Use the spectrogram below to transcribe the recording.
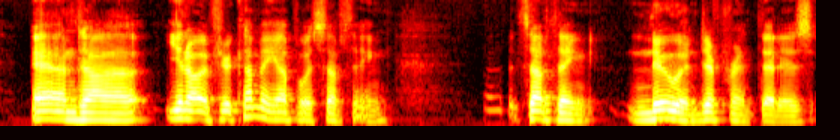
and uh, you know, if you're coming up with something, something new and different that is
